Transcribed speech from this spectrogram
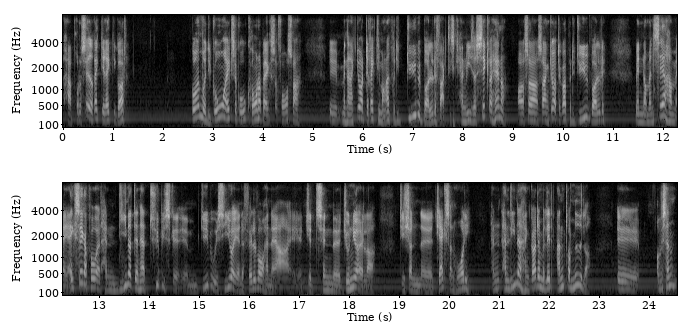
har produceret rigtig, rigtig godt. Både mod de gode og ikke så gode cornerbacks og forsvar øh, men han har gjort det rigtig meget på de dybe bolde, faktisk. Han viser sikre hænder, og så, så har han gjort det godt på de dybe bolde. Men når man ser ham, er jeg ikke sikker på, at han ligner den her typiske øh, dybe receiver i NFL, hvor han er øh, Jetson øh, Junior eller Dijon øh, Jackson hurtig. Han, han ligner, at han gør det med lidt andre midler. Øh, og hvis han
